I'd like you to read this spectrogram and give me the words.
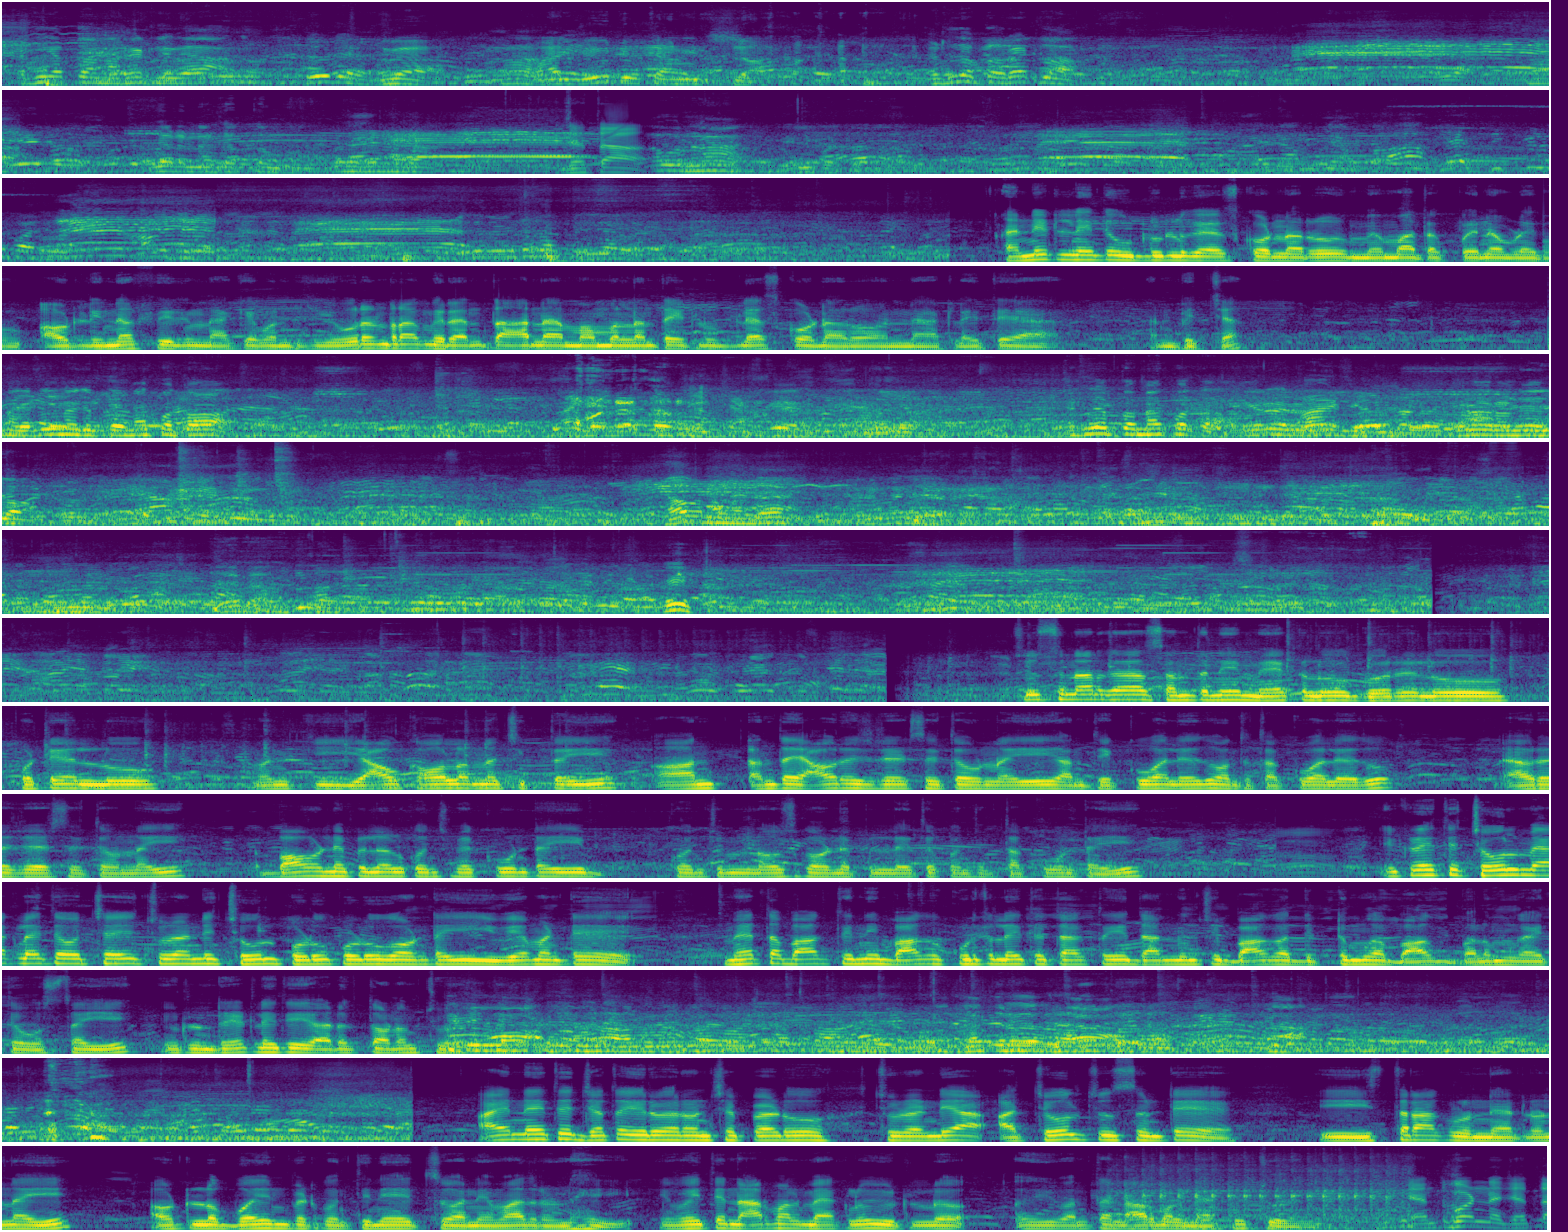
అది చెప్తాను రేట్లు ఇవే వాళ్ళు యూట్యూబ్ ఛానల్స్లో ఎట్లా చెప్తావు రేట్లా జరన్నా చెప్తాము జత అవునా అన్నిటిని అన్నిటినైతే ఉడ్లుడ్లుగా వేసుకున్నారు. మేము అతకు పోయినప్పుడు అయితే అవుట్ ఇన్నర్ ఫీలింగ్ నాకేమనిపించింది ఎవరనరా మీరు ఎంత ఆన మమ్మల్ని అంతా ఇట్లా ఉడ్లేసుకున్నారు అని అట్లయితే అనిపించా. ఎట్లా చెప్తావు? మేకపోత ఎట్లా ఇరవై రెండు వేలు ఎవరు నమ్మండి చూస్తున్నారు కదా సంతని మేకలు గొర్రెలు పొటేళ్ళు మనకి యావ కావాలన్నా చిక్తాయి. అంత యావరేజ్ రేట్స్ అయితే ఉన్నాయి. అంత ఎక్కువ లేదు అంత తక్కువ లేదు. యావరేజ్ రేట్స్ అయితే ఉన్నాయి. బాగుండే పిల్లలు కొంచెం ఎక్కువ ఉంటాయి. కొంచెం నౌస్గా ఉండే పిల్లలు అయితే కొంచెం తక్కువ ఉంటాయి. ఇక్కడైతే చెవులు మేకలు అయితే వచ్చాయి. చూడండి చెవులు పొడుగు పొడుగుగా ఉంటాయి. ఇవేమంటే మేత బాగా తిని బాగా కుర్తలు అయితే తాగుతాయి. దాని నుంచి బాగా దిట్టంగా బాగా బలంగా అయితే వస్తాయి. ఇట్లా రేట్లు అయితే అడుగుతా ఉండడం చూడండి. ఆయన అయితే జత ఇరవై రెండు చెప్పాడు. చూడండి ఆ- ఆ చెవులు చూస్తుంటే ఈ ఇస్తరాకులు ఉన్నట్లున్నాయి అవుట్లో బోయిన్ పెట్టుకొని తినేయచ్చు అనే మాదిరి ఉన్నాయి. ఇవైతే నార్మల్ మేకలు వీటిలో ఇవంతా నార్మల్ మేకలు చూడండి. ఎంత పడినా జత?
